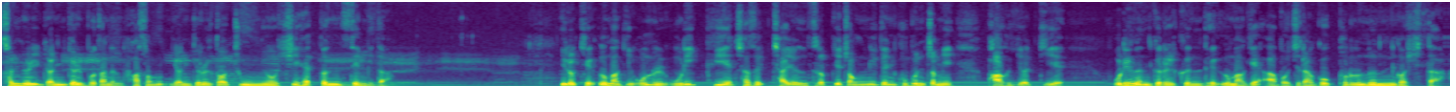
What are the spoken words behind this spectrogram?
선율 연결보다는 화성 연결을 더 중요시했던 셈이다. 이렇게 음악이 오늘 우리 귀에 자연스럽게 정리된 구분점이 바흐였기에 우리는 그를 근대 음악의 아버지라고 부르는 것이다.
